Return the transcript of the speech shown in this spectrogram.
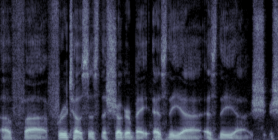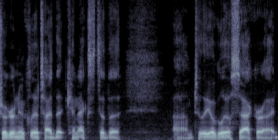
of uh, fructose as the sugar bait as the uh, as the uh, sh- sugar nucleotide that connects to the um, to the oligosaccharide.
